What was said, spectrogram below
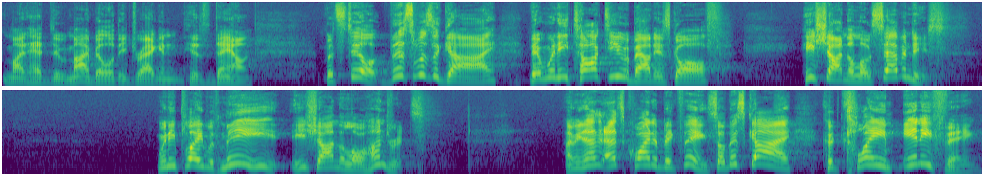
might have to do with my ability dragging his down. But still, this was a guy that when he talked to you about his golf, he shot in the low 70s. When he played with me, he shot in the low hundreds. I mean, that, that's quite a big thing. So this guy could claim anything,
